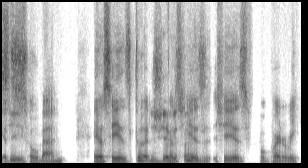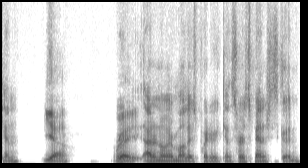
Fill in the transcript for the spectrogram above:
AOC? it's so bad. AOC is good Does she because she is she is Puerto Rican. yeah Or- right I don't know. Her mother's Puerto Rican, so her Spanish is good.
